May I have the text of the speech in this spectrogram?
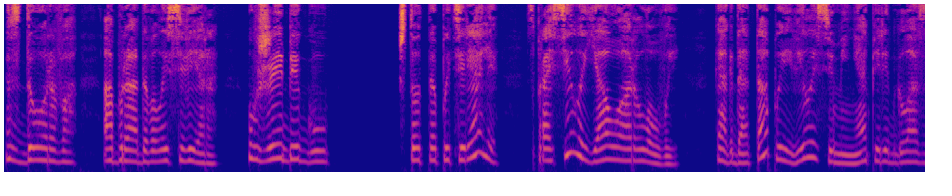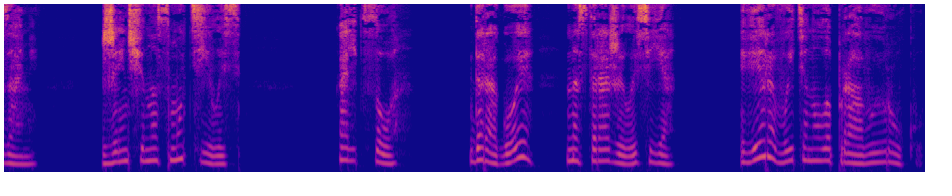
«Здорово», — обрадовалась Вера. «Уже бегу». «Что-то потеряли?» — спросила я у Орловой, когда та появилась у меня перед глазами. Женщина смутилась. «Кольцо. Дорогое?» — насторожилась я. Вера вытянула правую руку.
